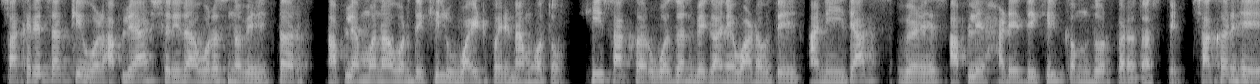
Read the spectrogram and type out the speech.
साखरेचा केवळ आपल्या शरीरावरच नव्हे तर आपल्या मनावर देखील वाईट परिणाम होतो. ही साखर वजन वेगाने वाढवते आणि त्याच वेळेस आपले हाडे देखील कमजोर करत असते. साखर हे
